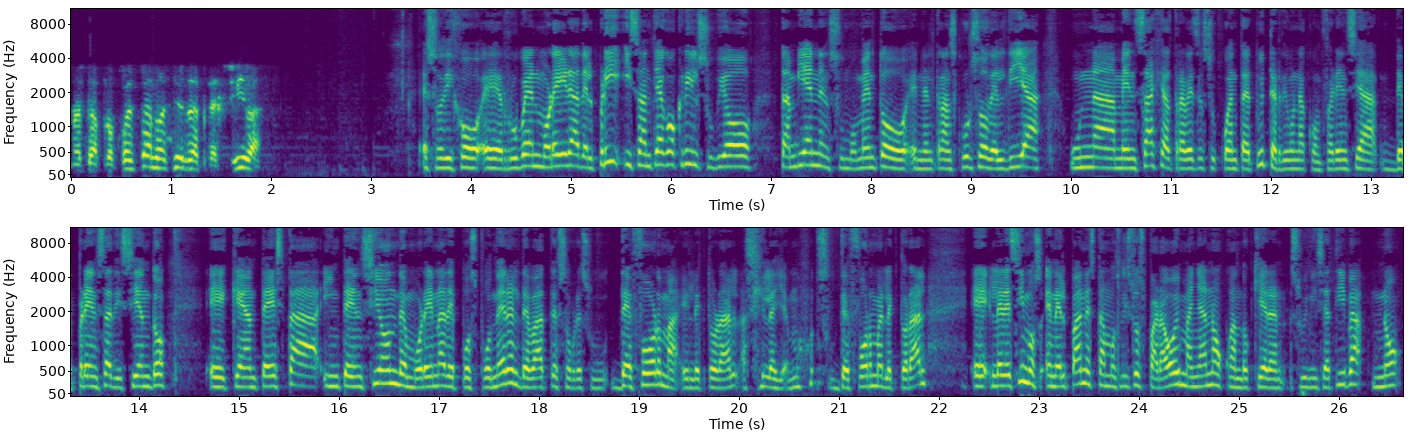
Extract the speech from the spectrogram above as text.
Nuestra propuesta no es irreflexiva. Eso dijo eh, Rubén Moreira del PRI y Santiago Krill subió también en su momento, en el transcurso del día, un mensaje a través de su cuenta de Twitter de una conferencia de prensa diciendo eh, que ante esta intención de Morena de posponer el debate sobre su deforma electoral, así la llamó, su deforma electoral, eh, le decimos, en el PAN estamos listos para hoy, mañana o cuando quieran. Su iniciativa no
